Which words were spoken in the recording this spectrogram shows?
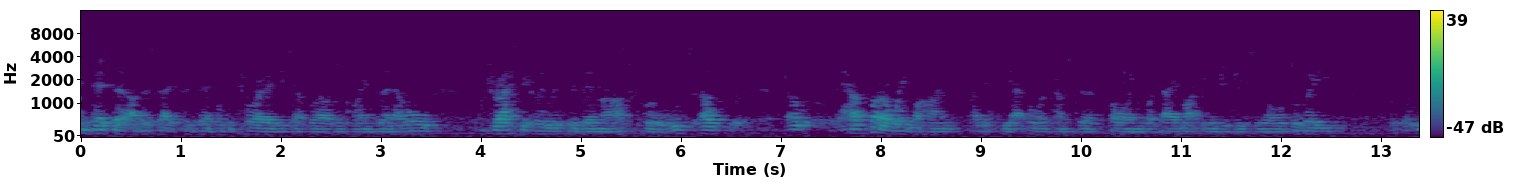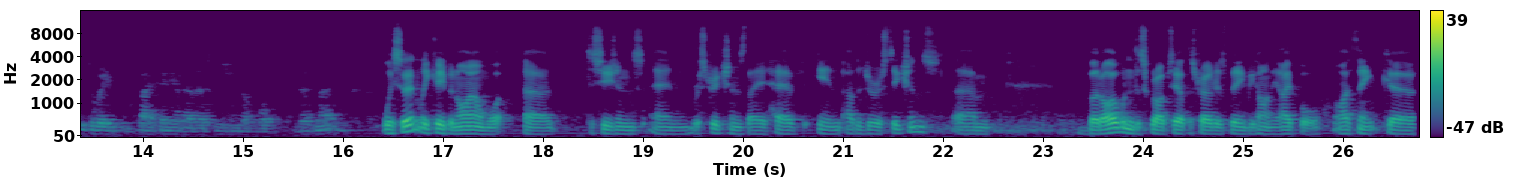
compared to other states, for example, Victoria, New South Wales and Queensland, have all drastically lifted their mask rules. Are, are, how far are we behind, I guess, the Apple when it comes to following what they might be introducing, or do we, do we base any of our decisions off what they've made? We certainly keep an eye on what uh, decisions and restrictions they have in other jurisdictions. Um, but I wouldn't describe South Australia as being behind the eight ball. I think, uh,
